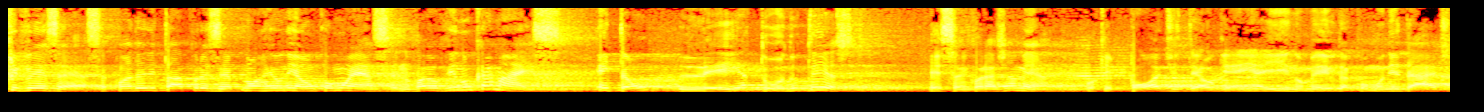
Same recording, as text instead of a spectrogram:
Que vez é essa? Quando ele está, por exemplo, numa reunião como essa. Ele não vai ouvir nunca mais. Então, leia todo o texto. Esse é o encorajamento, porque pode ter alguém aí no meio da comunidade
